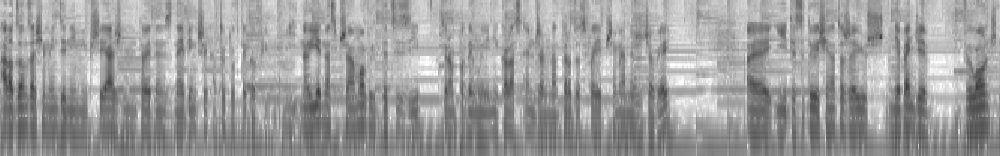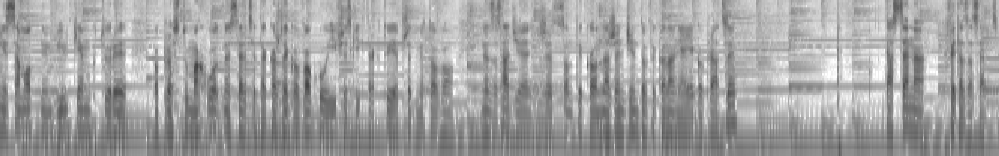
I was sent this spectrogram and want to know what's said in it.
a rodząca się między nimi przyjaźń to jeden z największych atutów tego filmu. I, no i jedna z przełomowych decyzji, którą podejmuje Nicholas Angel na drodze swojej przemiany życiowej yy, i decyduje się na to, że już nie będzie wyłącznie samotnym wilkiem, który po prostu ma chłodne serce dla każdego wokół i wszystkich traktuje przedmiotowo na zasadzie, że są tylko narzędziem do wykonania jego pracy. Ta scena chwyta za serce,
